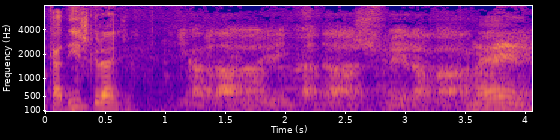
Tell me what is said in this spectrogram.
Kadish, grande. Amém.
